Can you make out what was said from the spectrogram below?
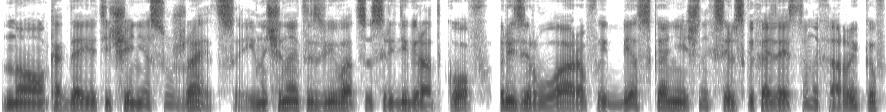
Но когда ее течение сужается и начинает извиваться среди городков, резервуаров и бесконечных сельскохозяйственных арыков,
